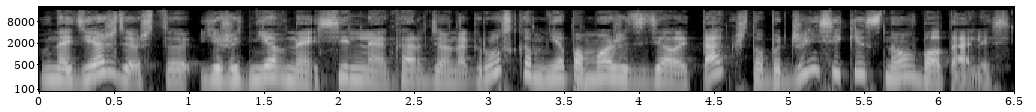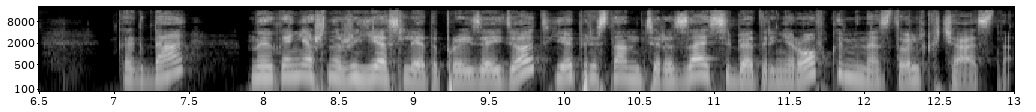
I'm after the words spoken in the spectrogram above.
в надежде, что ежедневная сильная кардионагрузка мне поможет сделать так, чтобы джинсики снова болтались. Когда ну и, конечно же, если это произойдет, я перестану терзать себя тренировками настолько часто.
